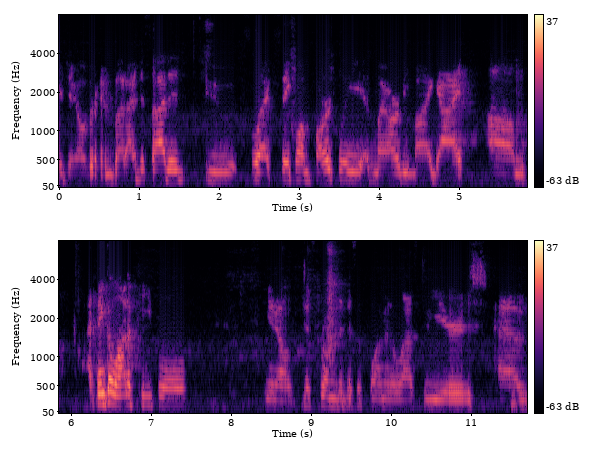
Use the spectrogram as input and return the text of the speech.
AJ over him. But I decided to select Saquon Barkley as my RB my guy. Um, I think a lot of people, you know, just from the disappointment of the last few years, have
